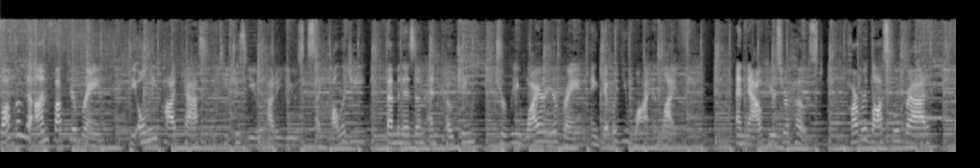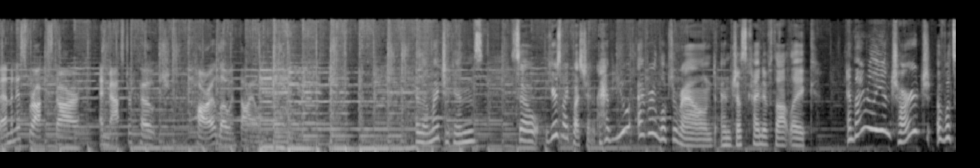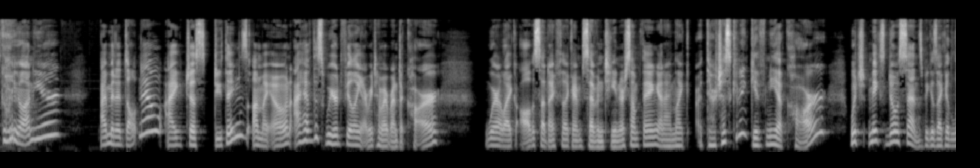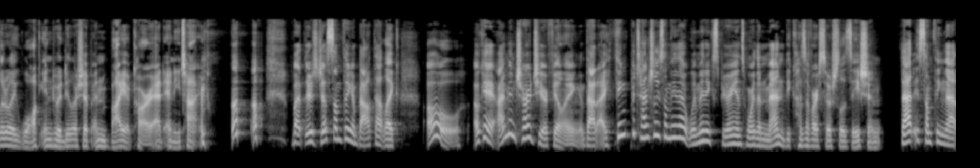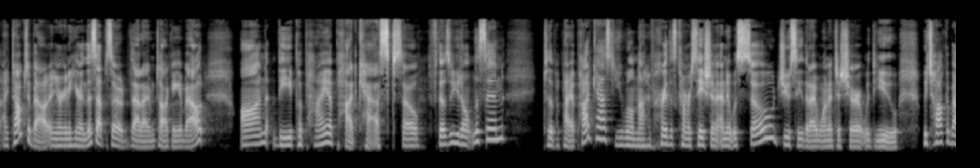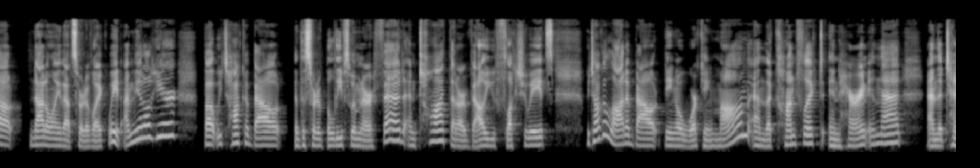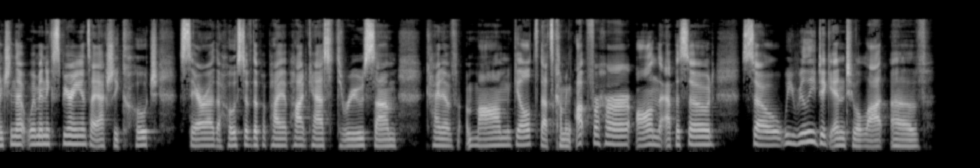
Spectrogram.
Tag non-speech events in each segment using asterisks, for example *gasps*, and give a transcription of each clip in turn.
Welcome to Unfuck Your Brain, the only podcast that teaches you how to use psychology, feminism, and coaching to rewire your brain and get what you want in life. And now here's your host, Harvard Law School grad, feminist rock star, and master coach, Kara Loewentheil. Hello, my chickens. So here's my question Have you ever looked around and just kind of thought, like, am I really in charge of what's *laughs* going on here? I'm an adult now. I just do things on my own. I have this weird feeling every time I rent a car where, like, all of a sudden I feel like I'm 17 or something. And I'm like, they're just going to give me a car? Which makes no sense because I could literally walk into a dealership and buy a car at any time. *laughs* but there's just something about that, like, oh, okay, I'm in charge here feeling that I think potentially something that women experience more than men because of our socialization that is something that I talked about, and you're going to hear in this episode that I'm talking about on the Papaya podcast. So, for those of you who don't listen to the Papaya podcast, you will not have heard this conversation. And it was so juicy that I wanted to share it with you. We talk about not only that sort of like, wait, I'm the adult here, but we talk about the sort of beliefs women are fed and taught that our value fluctuates. We talk a lot about being a working mom and the conflict inherent in that and the tension that women experience. I actually coach Sarah, the host of the Papaya podcast, through some kind of mom guilt that's coming up for her on the episode. So we really dig into a lot of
